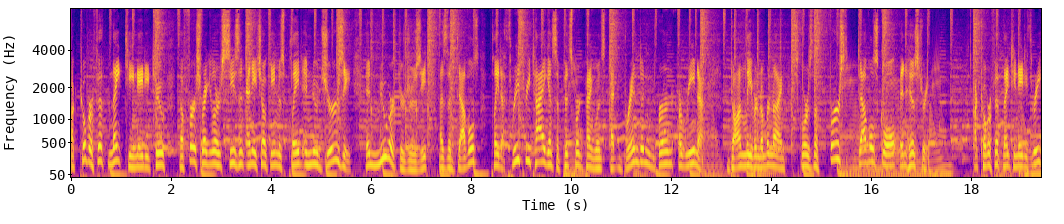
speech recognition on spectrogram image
October 5th, 1982, the first regular season NHL game is played in New Jersey, in Newark, New Jersey, as the Devils played a 3 3 tie against the Pittsburgh Penguins at Brendan Byrne Arena. Don Lever, number 9, scores the first Devils goal in history. October 5th, 1983,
